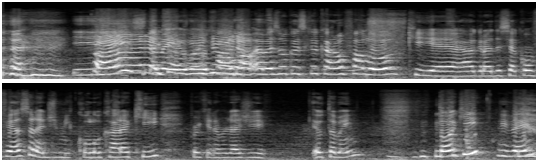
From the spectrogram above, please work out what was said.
e é Para, isso também. eu Eu, eu falo, é a mesma coisa que a Carol falou, que é agradecer a confiança, né, de me colocar aqui, porque, na verdade... Eu também tô aqui, vivendo.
